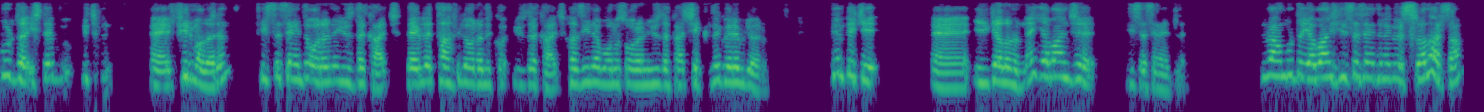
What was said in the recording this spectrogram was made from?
burada işte bütün e, firmaların hisse senedi oranı yüzde kaç, devlet tahvili oranı yüzde kaç, hazine bonusu oranı yüzde kaç şeklinde görebiliyorum. Peki e, ilgi alanım ne? Yabancı hisse senedi. Ben burada yabancı hisse senedine göre sıralarsam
